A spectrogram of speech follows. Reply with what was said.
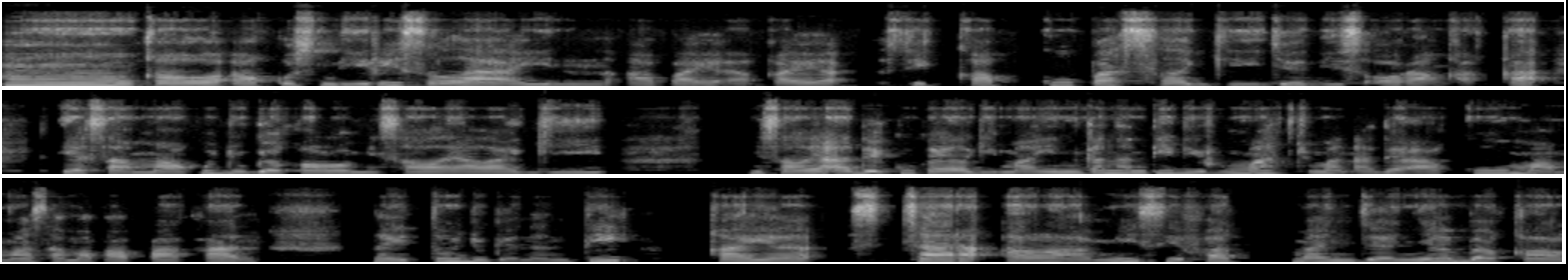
Hmm, kalau aku sendiri selain apa ya, kayak sikapku pas lagi jadi seorang kakak, ya sama aku juga kalau misalnya lagi, misalnya adekku kayak lagi main kan nanti di rumah cuman ada aku, mama sama papa kan. Nah itu juga nanti kayak secara alami sifat manjanya bakal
